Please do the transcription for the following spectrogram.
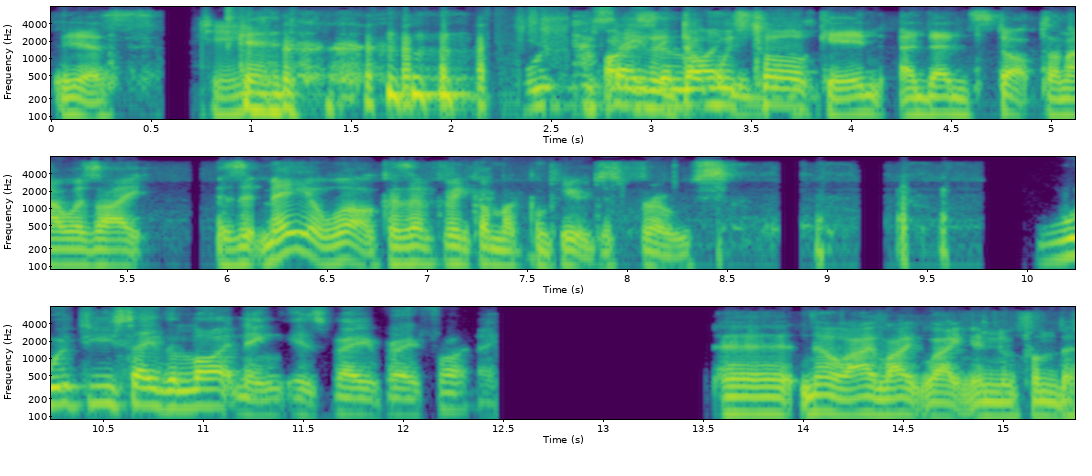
Yes. Gee. scared. would you say Honestly, the Don was talking and then stopped, and I was like, "Is it me or what?" Because everything on my computer just froze. Would you say the lightning is very very frightening? Uh, no, I like lightning and thunder.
